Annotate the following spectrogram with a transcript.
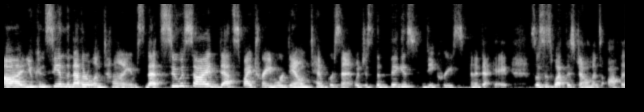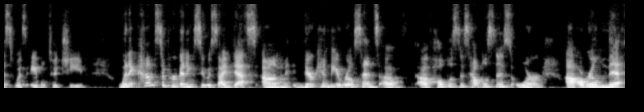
uh, you can see in the Netherlands Times that suicide deaths by train were down 10%, which is the biggest decrease in a decade. So this is what this gentleman's office was able to achieve when it comes to preventing suicide deaths, um, there can be a real sense of, of hopelessness, helplessness, or uh, a real myth,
